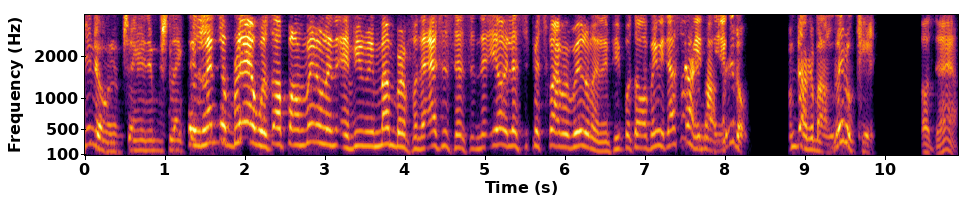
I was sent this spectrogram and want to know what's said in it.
you know what I'm saying. It was like Well, Linda Blair was up on Ritalin, if you remember, for the Exorcist, and the, yo, let's prescribe a Ritalin, and people thought maybe that's talking about little. I'm talking about little kid. Oh damn!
